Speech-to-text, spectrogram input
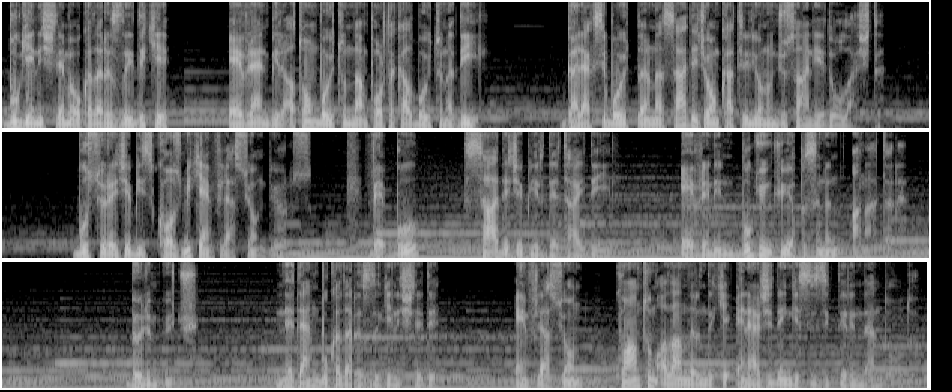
Bu genişleme o kadar hızlıydı ki, evren bir atom boyutundan portakal boyutuna değil, galaksi boyutlarına sadece 10 katrilyonuncu saniyede ulaştı. Bu sürece biz kozmik enflasyon diyoruz. Ve bu sadece bir detay değil, evrenin bugünkü yapısının anahtarı. Bölüm 3 Neden bu kadar hızlı genişledi? Enflasyon, kuantum alanlarındaki enerji dengesizliklerinden doğdu.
